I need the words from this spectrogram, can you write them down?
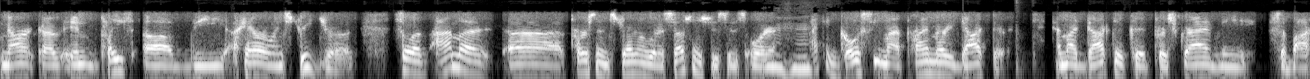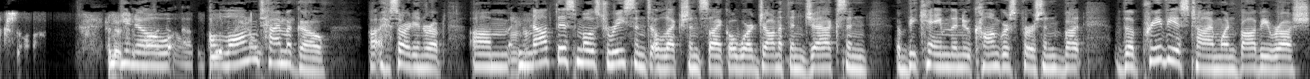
narc uh, in place of the heroin street drug. So if I'm a uh, person struggling with a substance use disorder, mm-hmm. I can go see my primary doctor, and my doctor could prescribe me Suboxone. And you know, a long time ago, uh, sorry to interrupt. Um, mm-hmm. Not this most recent election cycle where Jonathan Jackson became the new congressperson, but the previous time when Bobby Rush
